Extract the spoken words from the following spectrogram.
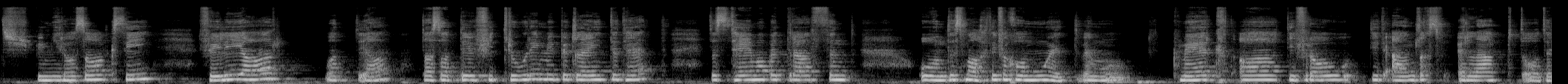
Das war bei mir auch so. Gewesen. Viele Jahre, wo, ja, das auch tiefe Trauer in mich begleitet hat, das Thema betreffend. Und es macht einfach auch Mut, wenn man gemerkt, ah, die Frau, die Ähnliches erlebt, oder,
